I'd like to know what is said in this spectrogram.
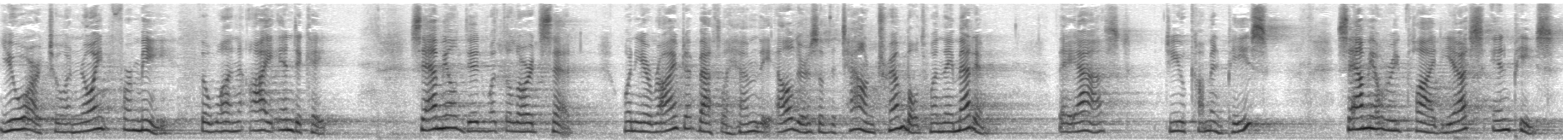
You are to anoint for me the one I indicate. Samuel did what the Lord said. When he arrived at Bethlehem, the elders of the town trembled when they met him. They asked, Do you come in peace? Samuel replied, Yes, in peace.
